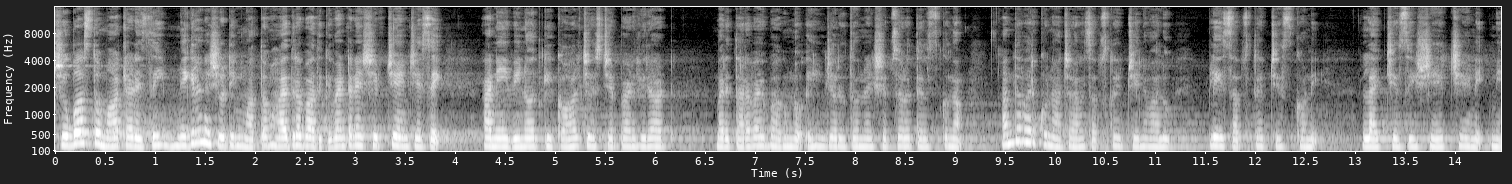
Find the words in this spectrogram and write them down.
సుభాష్తో మాట్లాడేసి మిగిలిన షూటింగ్ మొత్తం హైదరాబాద్కి వెంటనే షిఫ్ట్ చేయించేసాయి అని వినోద్కి కాల్ చేసి చెప్పాడు విరాట్. మరి తర్వాయి భాగంలో ఏం జరుగుతుందో నెక్స్ట్ ఎపిసోడ్లో తెలుసుకుందాం. అంతవరకు నా ఛానల్ సబ్స్క్రైబ్ చేయని వాళ్ళు ప్లీజ్ సబ్స్క్రైబ్ చేసుకోండి. లైక్ చేసి షేర్ చేయండి. మీ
